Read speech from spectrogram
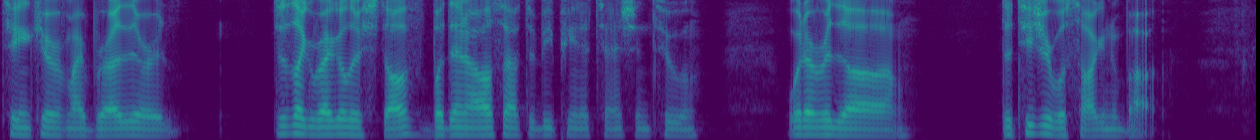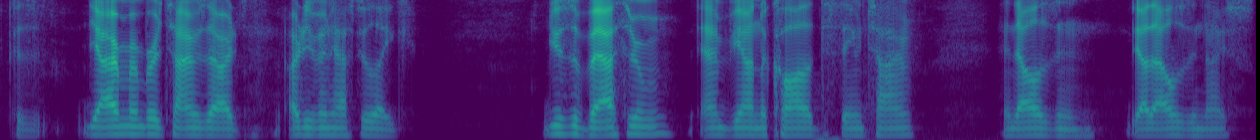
taking care of my brother or just like regular stuff, but then I also have to be paying attention to whatever the the teacher was talking about. Cuz yeah, I remember times I'd, I'd even have to like use the bathroom and be on the call at the same time, and that wasn't yeah that wasn't nice.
